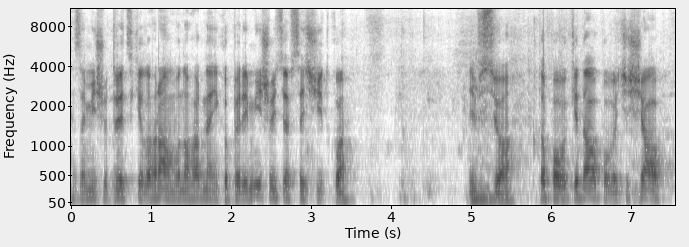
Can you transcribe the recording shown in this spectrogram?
замішую 30 кг, воно гарненько перемішується, все чітко. І все. То повикидав, повичищав,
